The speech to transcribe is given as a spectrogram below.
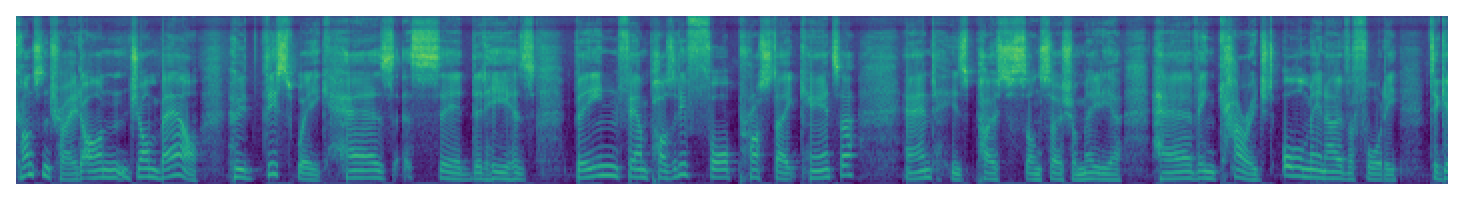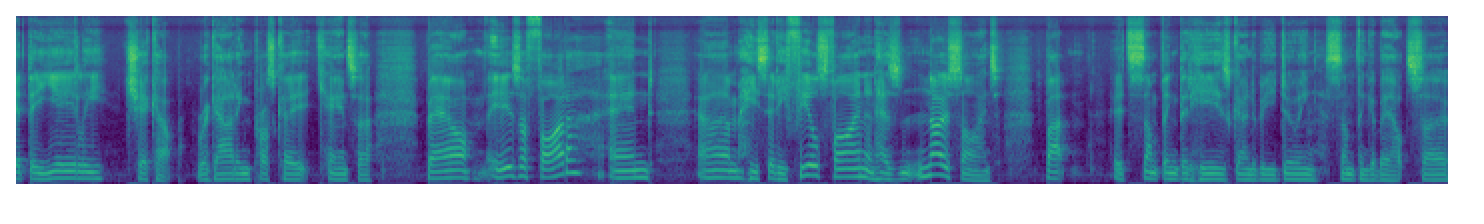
concentrate on John Bowe, who this week has said that he has been found positive for prostate cancer, and his posts on social media have encouraged all men over 40 to get their yearly checkup regarding prostate cancer. Bowe is a fighter, and um, he said he feels fine and has no signs, but it's something that he is going to be doing something about. So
